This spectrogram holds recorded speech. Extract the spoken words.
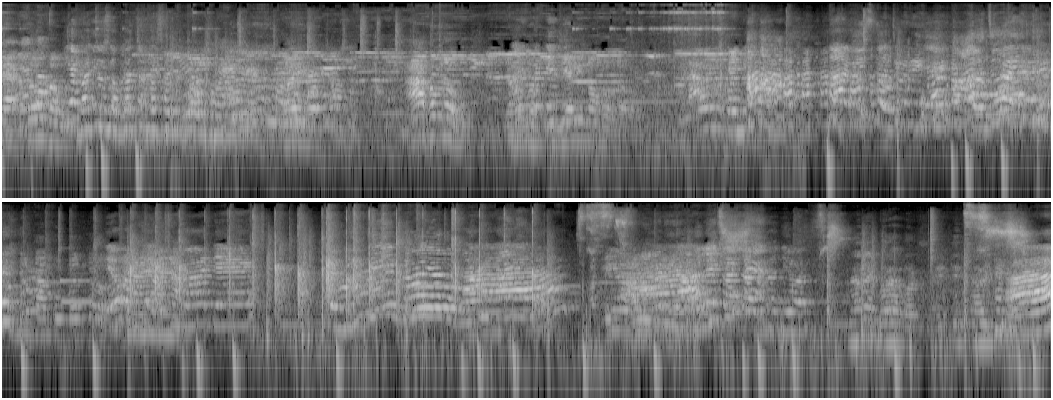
લે, લે, આ તો ખાવું. બચ્ચું સો બચ્ચું સો સડી ભાઈ, આ ખવડાવું. એ જેલી નો ખવડાવું. હા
